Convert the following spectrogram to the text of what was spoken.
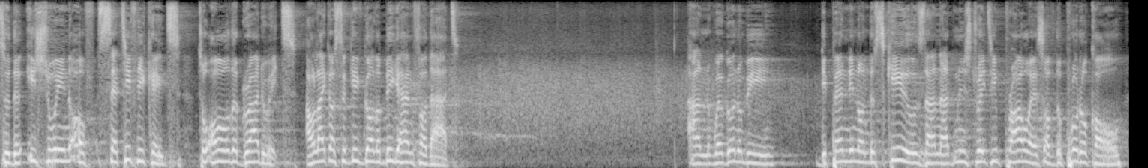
to the issuing of certificates to all the graduates. I would like us to give God a big hand for that. And we're going to be depending on the skills and administrative prowess of the protocol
